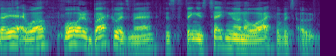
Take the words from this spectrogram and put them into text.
So yeah, well, forward and backwards, man. This thing is taking on a life of its own.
